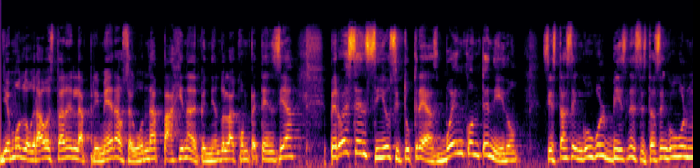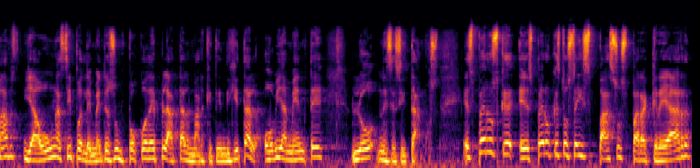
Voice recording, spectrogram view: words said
y hemos logrado estar en la primera o segunda página dependiendo de la competencia, pero es sencillo si tú creas buen contenido, si estás en Google Business, si estás en Google Maps y aún así pues le metes un poco de plata al marketing digital. Obviamente lo necesitamos. Espero que espero que estos seis pasos para crear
